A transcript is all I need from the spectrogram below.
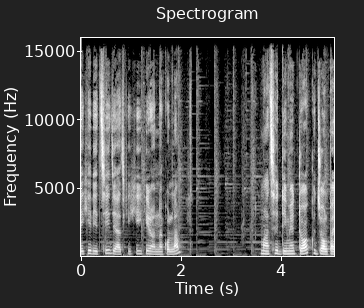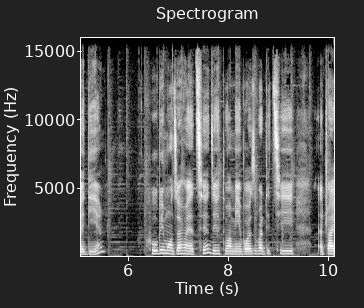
দেখিয়ে দিচ্ছি যে আজকে কি কি রান্না করলাম। মাছের ডিমের টক, জলপাই দিয়ে। খুবই মজা হয়েছে, যেহেতু আমি ভয়েস ওভার দিচ্ছি ট্রাই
